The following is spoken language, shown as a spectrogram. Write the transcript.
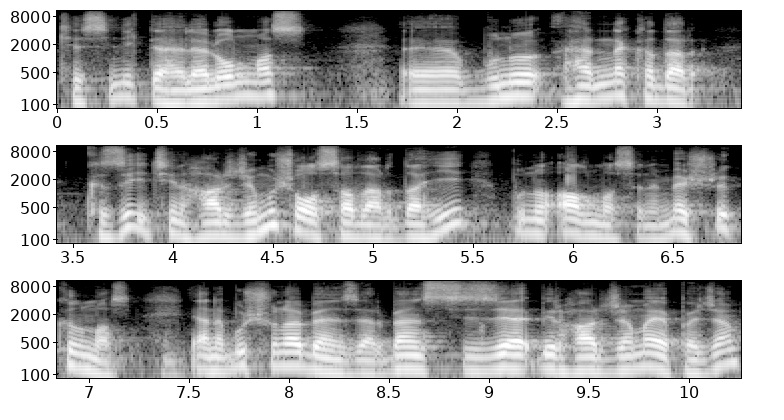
kesinlikle helal olmaz. Ee, bunu her ne kadar kızı için harcamış olsalar dahi bunu almasını meşru kılmaz. Yani bu şuna benzer. Ben size bir harcama yapacağım.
